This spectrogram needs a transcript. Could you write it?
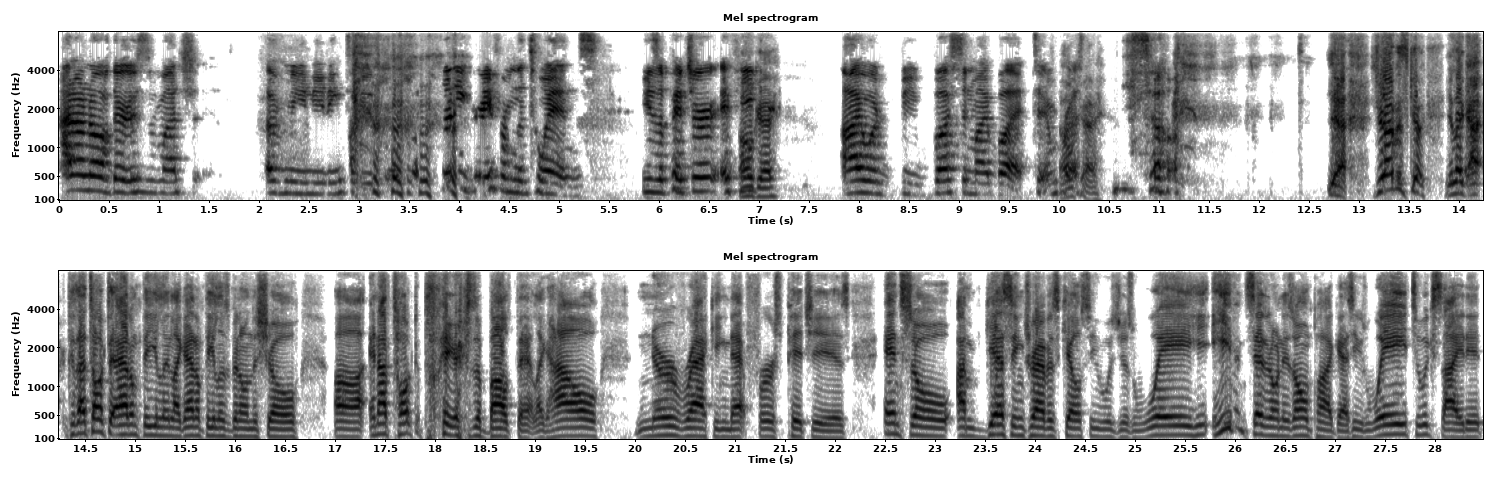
I don't know if there's much of me needing to do this. Sonny Gray from the Twins. He's a pitcher. If he, okay. I would be busting my butt to impress. Okay. Him. So yeah, Travis, you're like, because I, I, talked to Adam Thielen, like Adam Thielen's been on the show, uh, and I've talked to players about that, like how nerve wracking that first pitch is. And so I'm guessing Travis Kelce was just way, he, he even said it on his own podcast. He was way too excited.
